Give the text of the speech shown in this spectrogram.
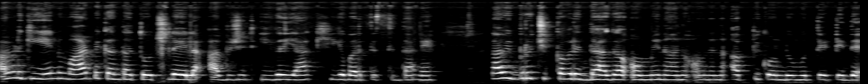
ಅವಳಿಗೆ ಏನು ಮಾಡಬೇಕಂತ ತೋಚಲೇ ಇಲ್ಲ. ಅಭಿಜಿತ್ ಈಗ ಯಾಕೆ ಹೀಗೆ ವರ್ತಿಸ್ತಿದ್ದಾನೆ? ನಾವಿಬ್ಬರು ಚಿಕ್ಕವರಿದ್ದಾಗ ಒಮ್ಮೆ ನಾನು ಅವನನ್ನು ಅಪ್ಪಿಕೊಂಡು ಮುತ್ತಿಟ್ಟಿದ್ದೆ.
